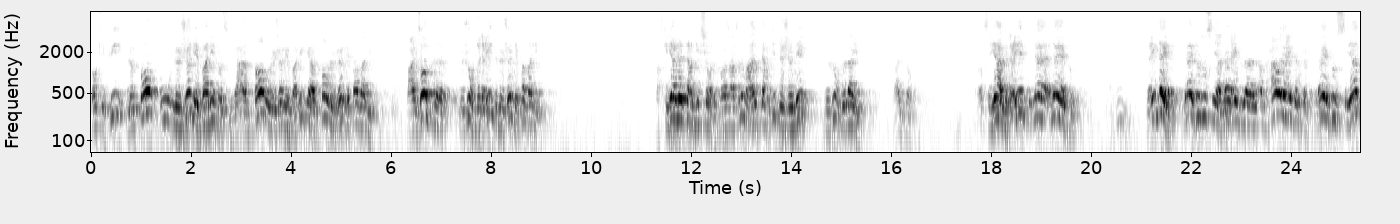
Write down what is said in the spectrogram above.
Donc, et puis, le temps où le jeûne est valide aussi. Il y a un temps où le jeûne est valide, il y a un temps où le jeûne n'est pas valide. Par exemple, le jour de l'Eid, le jeûne n'est pas valide. Parce qu'il y a une interdiction. Le prophète a interdit de jeûner le jour de l'Aïd, par exemple. صيام العيد لا لا يجوز العيدين لا يجوز الصيام لا العيد الاضحى ولا عيد الفطر لا يجوز الصيام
